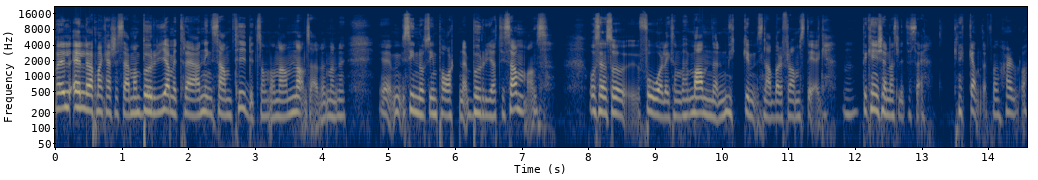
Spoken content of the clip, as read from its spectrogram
eller, att man kanske så här, man börjar med träning samtidigt som någon annan. Så här, man, eh, sin och sin partner börjar tillsammans. Och sen så får liksom mannen mycket snabbare framsteg. Mm. Det kan ju kännas lite så här knäckande för en själv då.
